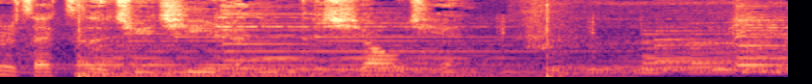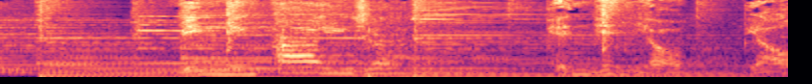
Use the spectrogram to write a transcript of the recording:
是在自欺欺人的消遣？明明爱着，偏偏要表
